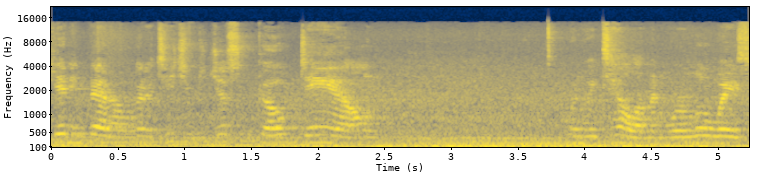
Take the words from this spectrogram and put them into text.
getting better. We're going to teach him to just go down when we tell him, and we're a little ways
